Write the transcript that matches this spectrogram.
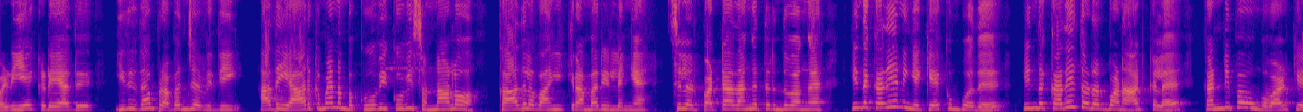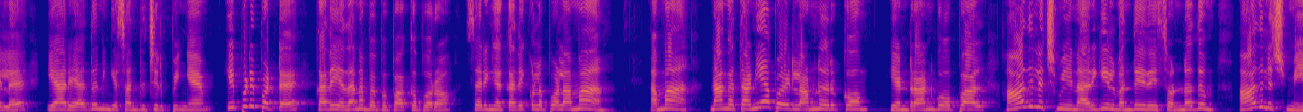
வழியே கிடையாது. இதுதான் பிரபஞ்ச விதி. அதை யாருக்குமே நம்ம கூவி கூவி சொன்னாலும் காதில் வாங்கிக்கிற மாதிரி இல்லைங்க. சிலர் பட்டாதாங்க திருந்துவாங்க. இந்த கதையை நீங்கள் கேட்கும்போது இந்த கதை தொடர்பான ஆட்களை கண்டிப்பாக உங்கள் வாழ்க்கையில் யாரையாவது நீங்கள் சந்திச்சிருப்பீங்க. இப்படிப்பட்ட கதையை தான் நம்ம இப்போ பார்க்க போகிறோம் சரிங்க கதைக்குள்ளே போகலாமா அம்மா நாங்கள் தனியாக போயிடலாம்னு இருக்கோம் என்றான் கோபால். ஆதிலட்சுமியின் அருகில் வந்து இதை சொன்னதும் ஆதிலட்சுமி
